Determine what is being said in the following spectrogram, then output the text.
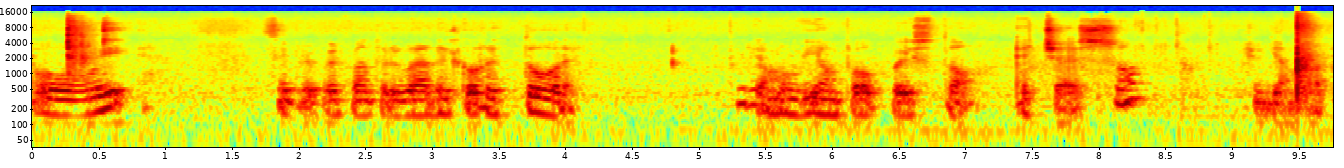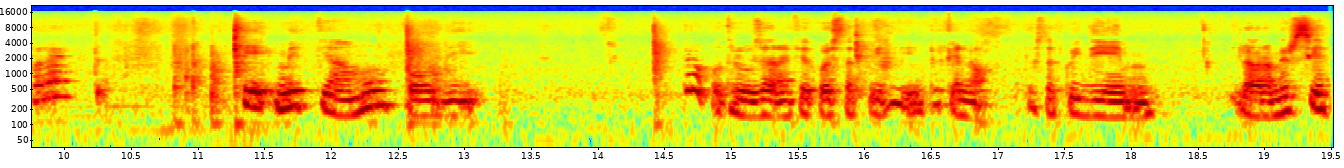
Poi sempre per quanto riguarda il correttore. Tiriamo via un po' questo eccesso. Chiudiamo la palette e mettiamo un po' di però potrei usare anche questa qui di perché no? Questa qui di, Laura Mercier.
